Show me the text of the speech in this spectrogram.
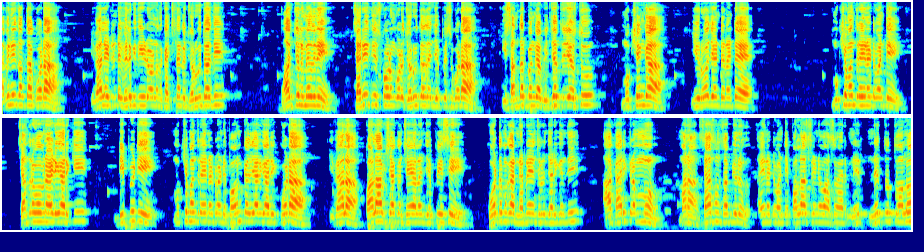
అవినీతి అంతా కూడా ఈవేళ ఏంటంటే వెలికి తీయడం అన్నది ఖచ్చితంగా జరుగుతుంది. బాధ్యుల మీదని చర్య తీసుకోవడం కూడా జరుగుతుందని చెప్పేసి కూడా ఈ సందర్భంగా విజ్ఞప్తి చేస్తూ ముఖ్యంగా ఈ రోజు ఏంటంటే ముఖ్యమంత్రి అయినటువంటి చంద్రబాబు నాయుడు గారికి డిప్యూటీ ముఖ్యమంత్రి అయినటువంటి పవన్ కళ్యాణ్ గారికి కూడా ఈవేళ పాలాభిషేకం చేయాలని చెప్పేసి కూటమిగా నిర్ణయించడం జరిగింది. ఆ కార్యక్రమము మన శాసనసభ్యులు అయినటువంటి పల్లా శ్రీనివాస గారి నేతృత్వంలో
